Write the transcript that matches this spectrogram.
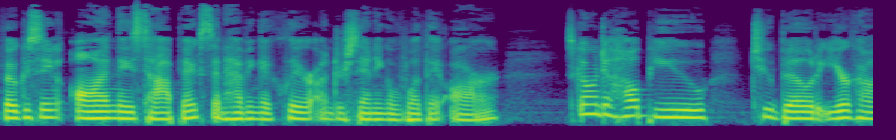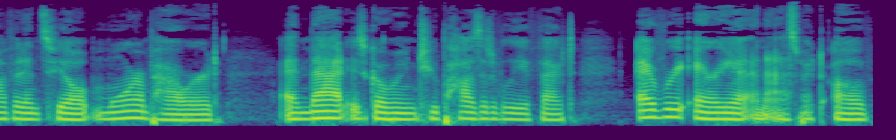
Focusing on these topics and having a clear understanding of what they are is going to help you to build your confidence, feel more empowered, and that is going to positively affect every area and aspect of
